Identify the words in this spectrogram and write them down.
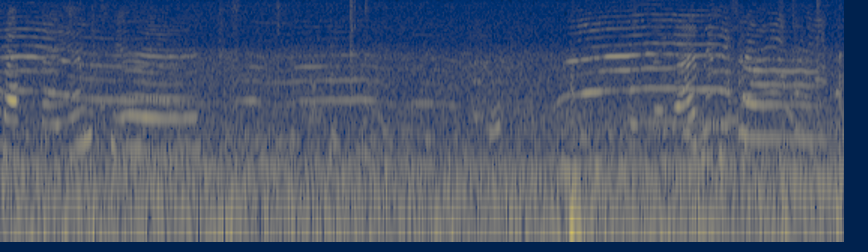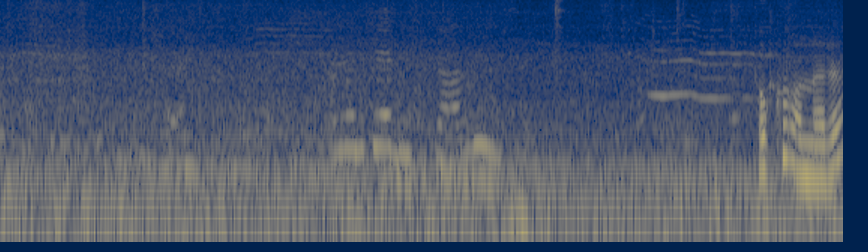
Çatlayın ki. Geldim sen. Anne bir şey düştü alır mısın? Oku onları.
